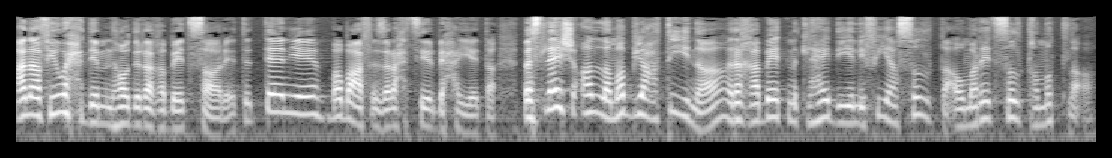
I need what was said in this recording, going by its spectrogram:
أنا في وحدة من هودي الرغبات صارت. الثانية ما بعرف إذا رح تصير بحياتها. بس ليش الله ما بيعطينا رغبات مثل هيدي اللي فيها سلطة أو مرات سلطة مطلقة؟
